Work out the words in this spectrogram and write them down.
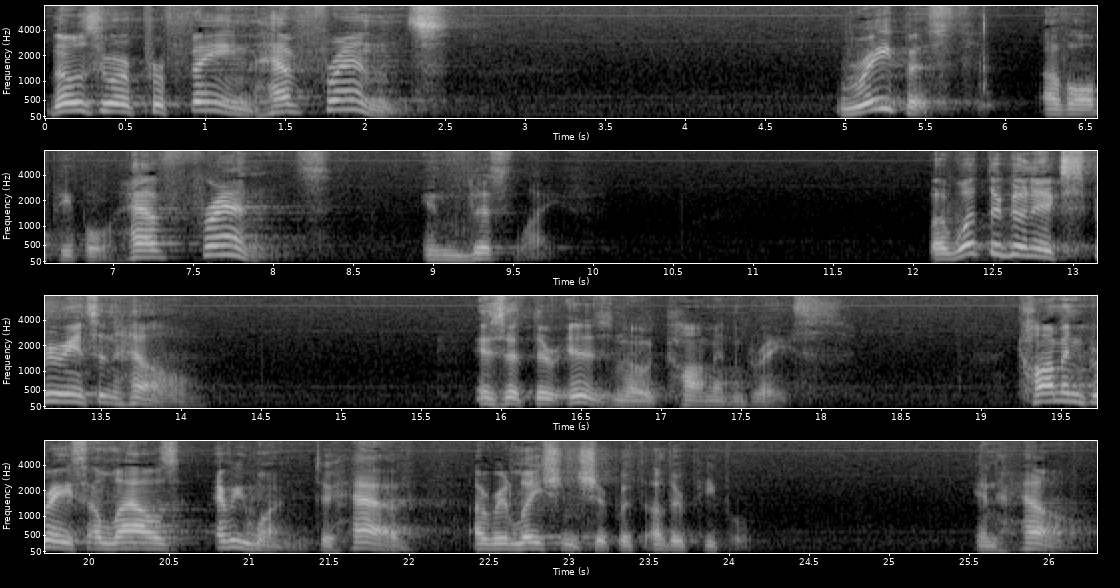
Those who are profane have friends rapists of all people have friends in this life. But what they're going to experience in hell is that there is no common grace. Common grace allows everyone to have a relationship with other people. In hell,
